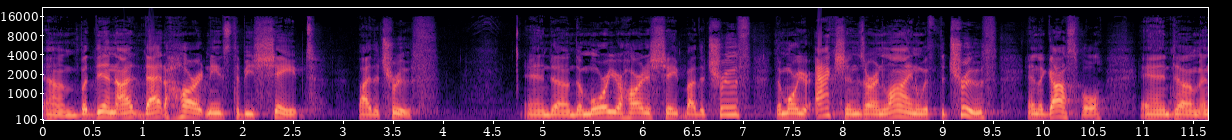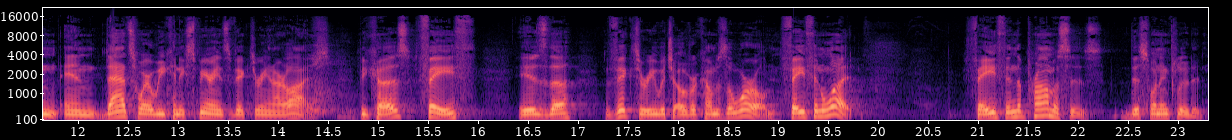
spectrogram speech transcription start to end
Um, but then I, that heart needs to be shaped by the truth. And uh, the more your heart is shaped by the truth, the more your actions are in line with the truth and the gospel. And, um, and, and that's where we can experience victory in our lives. Because faith is the victory which overcomes the world. Faith in what? Faith in the promises, this one included.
